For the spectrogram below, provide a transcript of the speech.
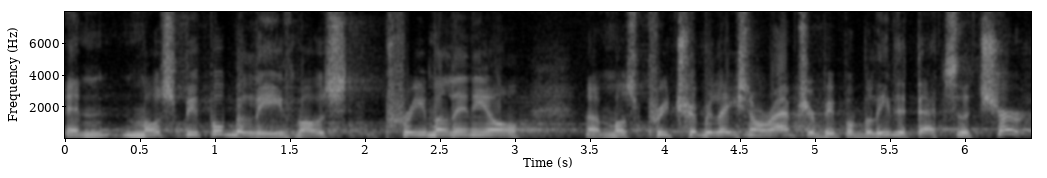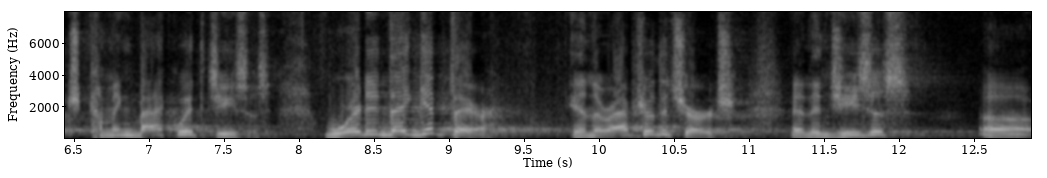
And most people believe, most premillennial, uh, most pre tribulational rapture people believe that that's the church coming back with Jesus. Where did they get there? In the rapture of the church. And then Jesus. Uh,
